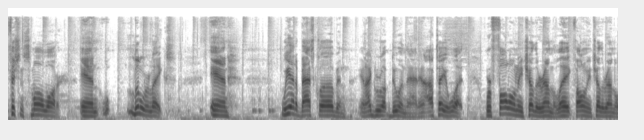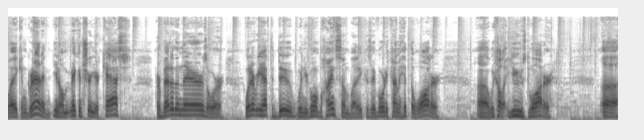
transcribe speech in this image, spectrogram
fishing small water and littler lakes. And we had a bass club and and I grew up doing that. And I'll tell you what, we're following each other around the lake, following each other around the lake. And granted, you know, making sure your casts are better than theirs or whatever you have to do when you're going behind somebody because they've already kind of hit the water. Uh, we call it used water. Uh,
